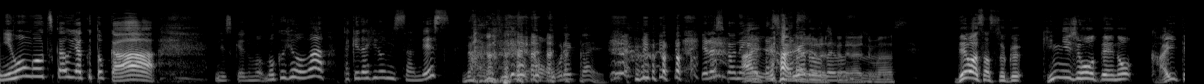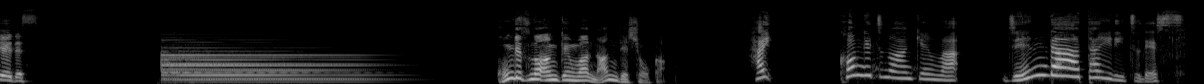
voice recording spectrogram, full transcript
ね日本語を使う役とかですけども目標は武田博光さんです。俺かい。よろしくお願いいたします、はい。ありがとうございます。ますでは早速金日法廷の改定です。今月の案件は何でしょうか？はい。今月の案件はジェンダー対立です。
